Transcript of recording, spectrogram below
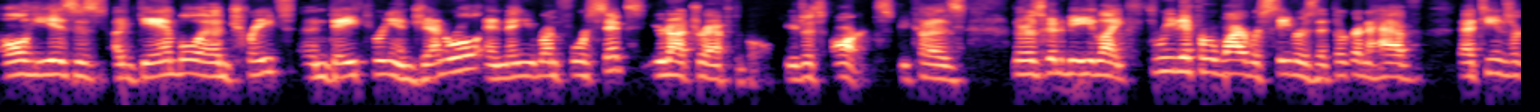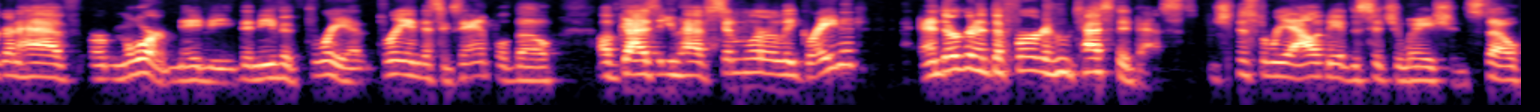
all he is is a gamble and traits and day three in general, and then you run four six, you're not draftable. You just aren't because there's going to be like three different wide receivers that they're going to have that teams are going to have, or more maybe than even three. Uh, three in this example though of guys that you have similarly graded and they're going to defer to who tested best. It's just the reality of the situation. So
